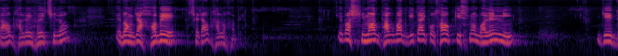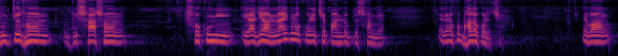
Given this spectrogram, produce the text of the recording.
তাও ভালোই হয়েছিল এবং যা হবে সেটাও ভালো হবে। এবার শ্রীমদ্ ভাগবত গীতায় কোথাও কৃষ্ণ বলেননি যে দুর্যোধন, দুঃশাসন শকুনি, এরা যে অন্যায়গুলো করেছে পাণ্ডবদের সঙ্গে এখানে খুব ভালো করেছে। এবং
